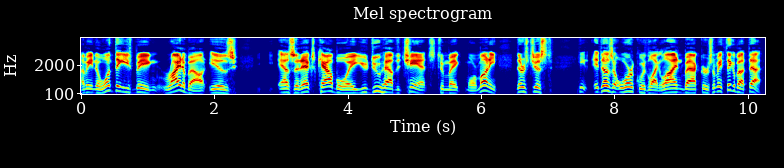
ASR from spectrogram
I mean, the one thing he's being right about is as an ex-cowboy, you do have the chance to make more money. There's just he, it doesn't work with like linebackers. I mean, think about that.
